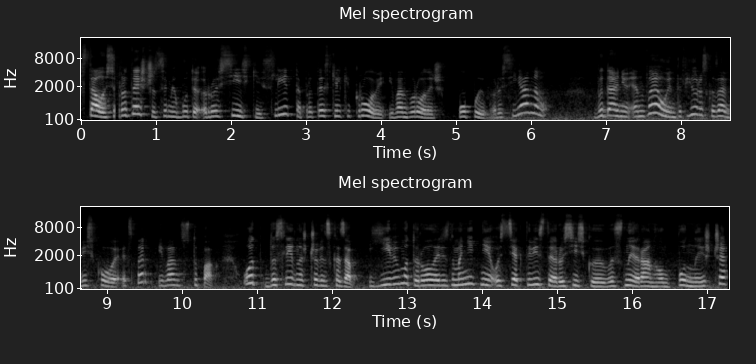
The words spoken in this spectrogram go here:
сталося. Про те, що це міг бути російський слід, та про те, скільки крові Іван Воронич попив росіянам. Виданню НВ у інтерв'ю розказав військовий експерт Іван Ступак. От дослівно, що він сказав: їві моторола різноманітні ось ці активісти російської весни рангом понижче.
